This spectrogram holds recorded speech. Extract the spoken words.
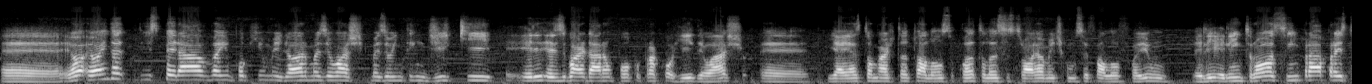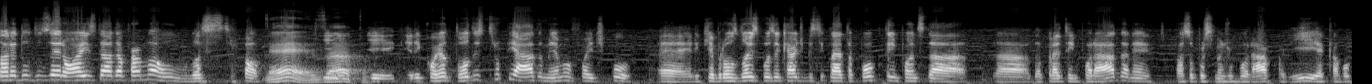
É, eu, eu, ainda esperava um pouquinho melhor, mas eu acho, mas eu entendi que eles guardaram um pouco para a corrida, eu acho. É, e aí a Aston Martin, tanto o Alonso quanto o Lance Stroll, realmente, como você falou, foi um ele, ele entrou assim para a história do, dos heróis da, da Fórmula 1, o Lance Stroll. É, exato. E, e, ele correu todo estrupiado mesmo, foi tipo. É, ele quebrou os dois posicionais de bicicleta pouco tempo antes da, da, da pré-temporada, né? Passou por cima de um buraco ali e acabou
